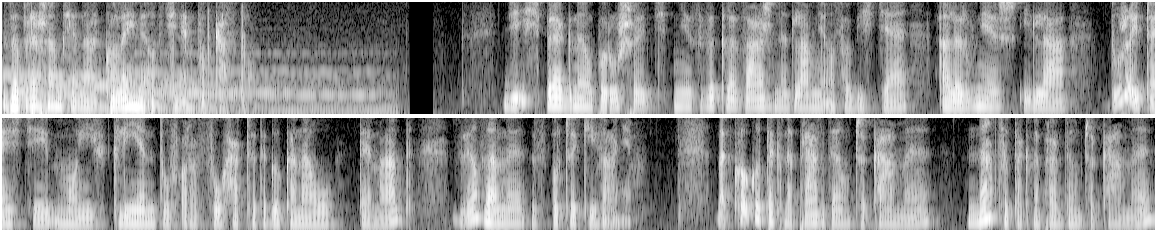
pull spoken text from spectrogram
Zapraszam Cię na kolejny odcinek podcastu. Dziś pragnę poruszyć niezwykle ważny dla mnie osobiście, ale również i dla dużej części moich klientów oraz słuchaczy tego kanału temat związany z oczekiwaniem. Na kogo tak naprawdę czekamy, na co tak naprawdę czekamy,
